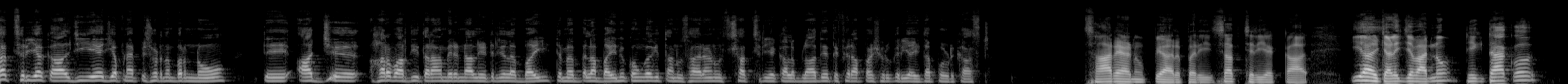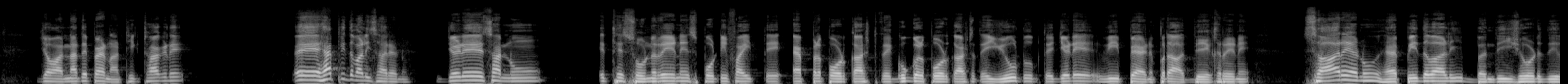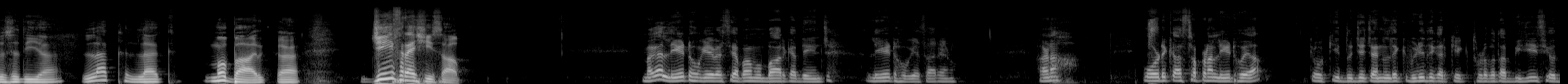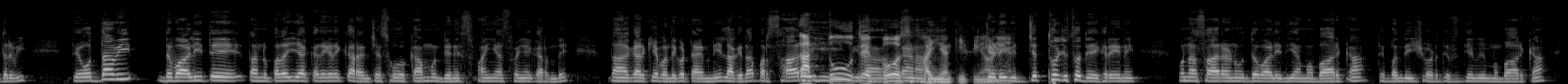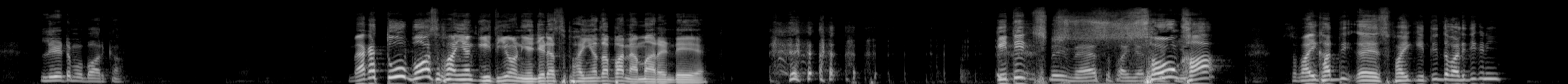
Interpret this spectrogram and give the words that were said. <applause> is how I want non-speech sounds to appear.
ਸਤਿ ਸ੍ਰੀ ਅਕਾਲ ਜੀ, ਇਹ ਹੈ ਜੀ ਆਪਣਾ ਐਪੀਸੋਡ ਨੰਬਰ 9 ਤੇ ਅੱਜ ਹਰ ਵਾਰ ਦੀ ਤਰ੍ਹਾਂ ਮੇਰੇ ਨਾਲ ਨੇਟਰੀ ਵਾਲਾ ਬਾਈ ਤੇ ਮੈਂ ਪਹਿਲਾਂ ਬਾਈ ਨੂੰ ਕਹੂੰਗਾ ਕਿ ਤੁਹਾਨੂੰ ਸਾਰਿਆਂ ਨੂੰ ਸਤਿ ਸ੍ਰੀ ਅਕਾਲ ਬੁਲਾ ਦੇ ਤੇ ਫਿਰ ਆਪਾਂ ਸ਼ੁਰੂ ਕਰੀਏ ਅੱਜ ਦਾ ਪੋਡਕਾਸਟ ਸਾਰਿਆਂ ਨੂੰ ਪਿਆਰ ਭਰੀ ਸਤਿ ਸ੍ਰੀ ਅਕਾਲ। ਕੀ ਹਾਲ ਚਾਲ ਹੈ ਜਵਾਨੋ? ਠੀਕ ਠਾਕ ਹੋ? ਜਵਾਨਾਂ ਤੇ ਭੈਣਾਂ ਠੀਕ ਠਾਕ ਨੇ? ਏ ਹੈਪੀ ਦੀਵਾਲੀ ਸਾਰਿਆਂ ਨੂੰ। ਜਿਹੜੇ ਸਾਨੂੰ ਇੱਥੇ ਸੁਣ ਰਹੇ ਨੇ ਸਪੋਟੀਫਾਈ ਤੇ ਐਪਲ ਪੋਡਕਾਸਟ ਤੇ ਗੂਗਲ ਪੋਡਕਾਸਟ ਤੇ YouTube ਤੇ ਜਿਹੜੇ ਵੀ ਭੈਣ ਭਰਾ ਦੇਖ ਰਹੇ ਨੇ ਸਾਰਿਆਂ ਨੂੰ ਹੈਪੀ ਦੀਵਾਲੀ ਬੰਦੀ ਛੋੜ ਦਿਵਸ ਦੀਆਂ ਲੱਖ ਲੱਖ ਮੁਬਾਰਕਾਂ। ਜੀ ਫਰੈਸ਼ੀ ਸਾਹਿਬ। ਮੈਂ ਕਿਹਾ ਲੇਟ ਹੋ ਗਏ ਵੈਸੇ ਆਪਾਂ ਮੁਬਾਰਕਾਂ ਦੇਣ ਚ। ਲੇਟ ਹੋ ਗਏ ਸਾਰਿਆਂ ਨੂੰ। ਹਨਾ? ਪੋਡਕਾਸਟ ਆਪਣਾ ਲੇਟ ਹੋਇਆ ਕਿਉਂਕਿ ਦੂਜੇ ਚੈਨਲ ਦੇ ਇੱਕ ਵੀਡੀਓ ਦੇ ਕਰਕੇ ਥੋੜਾ ਬਹੁਤਾ ਬਿਜ਼ੀ ਸੀ ਉਧਰ ਵੀ। ਤੇ ਉਦਾਂ ਵੀ ਦੀਵਾਲੀ ਤੇ ਤੁਹਾਨੂੰ ਪਤਾ ਹੀ ਆ ਕਦੇ ਕਦੇ ਘਰਾਂ 'ਚ ਸੋ ਕੰਮ ਹੁੰਦੇ ਨੇ ਸਫਾਈਆਂ ਸਫਾਈਆਂ ਕਰਨ ਦੇ। ਤਾਂ ਕਰਕੇ ਬੰਦੇ ਕੋਲ ਟਾਈਮ ਨਹੀਂ ਲੱਗਦਾ ਪਰ ਸਾਰੇ ਹੀ ਤੂੰ ਤੇ ਬਹੁਤ ਸਫਾਈਆਂ ਕੀਤੀਆਂ ਜਿਹੜੇ ਵੀ। ਜਿੱਥੋਂ ਜਿੱਥੋਂ ਦੇਖ ਰਹੇ ਨੇ ਉਹਨਾਂ ਸਾਰਿਆਂ ਨੂੰ ਦੀਵਾਲੀ ਦੀਆਂ ਮੁਬਾਰਕਾਂ ਤੇ ਬੰਦੀ ਛੋੜ ਦਿਵਸ ਦੀਆਂ ਵੀ ਮੁਬਾਰਕਾਂ ਲੇਟ ਮੁਬਾਰਕਾਂ। ਮੈਂ ਕਿਹਾ ਤੂੰ ਬਹੁਤ ਸਫਾਈਆਂ ਕੀਤੀਆਂ ਹੋਣੀਆਂ ਜਿਹੜਾ ਸਫਾਈਆਂ ਦਾ ਬਹਾਨਾ ਮਾਰਨ ਦੇ ਆ। <laughs> ਕੀਤੀ ਨਹੀਂ ਮੈਂ ਸਫਾਈਆਂ ਸੌਂ। ਖਾ। ਸਫ਼ਾਈ ਖਾਦੀ ਸਫ਼ਾਈ ਕੀਤੀ ਦੀਵਾਲੀ ਦੀ ਕਿ ਨਹੀਂ?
